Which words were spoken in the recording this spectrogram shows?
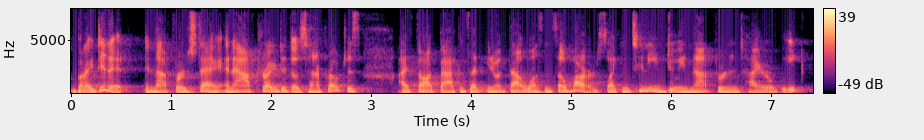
But I did it in that first day. And after I did those 10 approaches, I thought back and said, you know, that wasn't so hard. So I continued doing that for an entire week.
